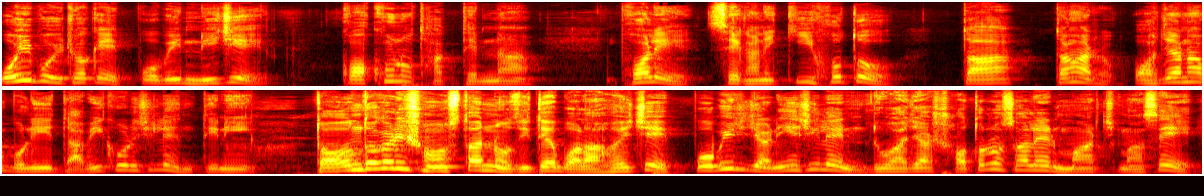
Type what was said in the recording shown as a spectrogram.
ওই বৈঠকে প্রবীর নিজে কখনো থাকতেন না। ফলে সেখানে কি হতো তা তার অজানা বলেই দাবি করেছিলেন তিনি। তদন্তকারী সংস্থার নথিতে বলা হয়েছে, প্রবীর জানিয়েছিলেন দু হাজার সতেরো সালের মার্চ মাসে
